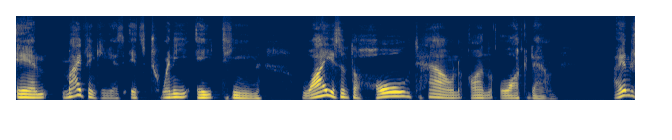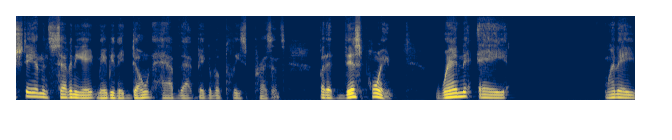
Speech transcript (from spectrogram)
and my thinking is, it's 2018. Why isn't the whole town on lockdown? I understand in 78, maybe they don't have that big of a police presence. But at this point, when a when a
